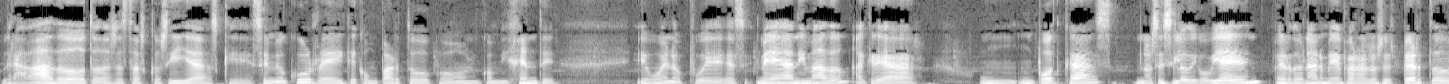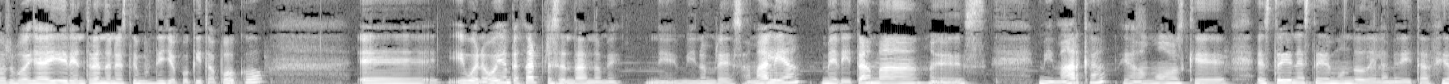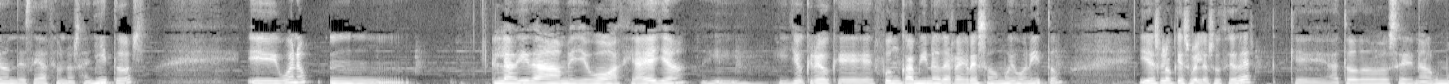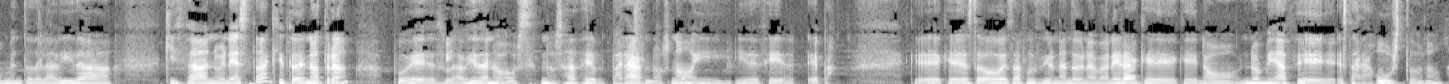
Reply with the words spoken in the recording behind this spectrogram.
grabado, todas estas cosillas que se me ocurre y que comparto con, con mi gente. Y bueno, pues me he animado a crear un, un, podcast. No sé si lo digo bien, perdonarme para los expertos. Voy a ir entrando en este mundillo poquito a poco. Eh, y bueno, voy a empezar presentándome. Mi, nombre es Amalia, Meditama es mi marca, digamos que estoy en este mundo de la meditación desde hace unos añitos y bueno, mmm, la vida me llevó hacia ella y yo creo que fue un camino de regreso muy bonito y es lo que suele suceder, que a todos en algún momento de la vida, quizá no en esta, quizá en otra, pues la vida nos, nos hace pararnos, ¿no? Y, decir, epa, que, esto está funcionando de una manera que, que no, no me hace estar a gusto, ¿no?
